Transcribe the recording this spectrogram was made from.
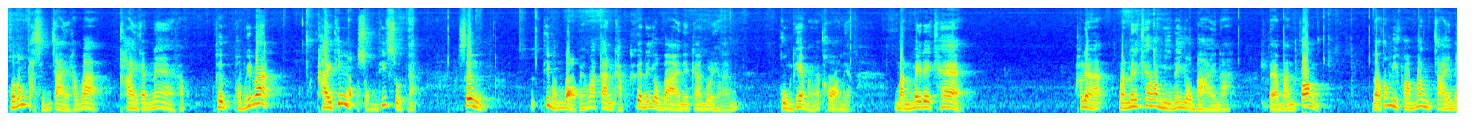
ผมต้องตัดสินใจครับว่าใครกันแน่ครับ คือผมคิดว่าใครที่เหมาะสมที่สุดนะซึ่ง ที่ผมบอกไปว่าการขับเคลื่อนนโยบายในการบริหารกรุงเทพมหานครเนี่ยมันไม่ได้แค่เขาเรียกนะมันไม่ได้แค่ว่ามีนโยบายนะ แต่มันต้องเราต้องมีความมั่นใจใน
